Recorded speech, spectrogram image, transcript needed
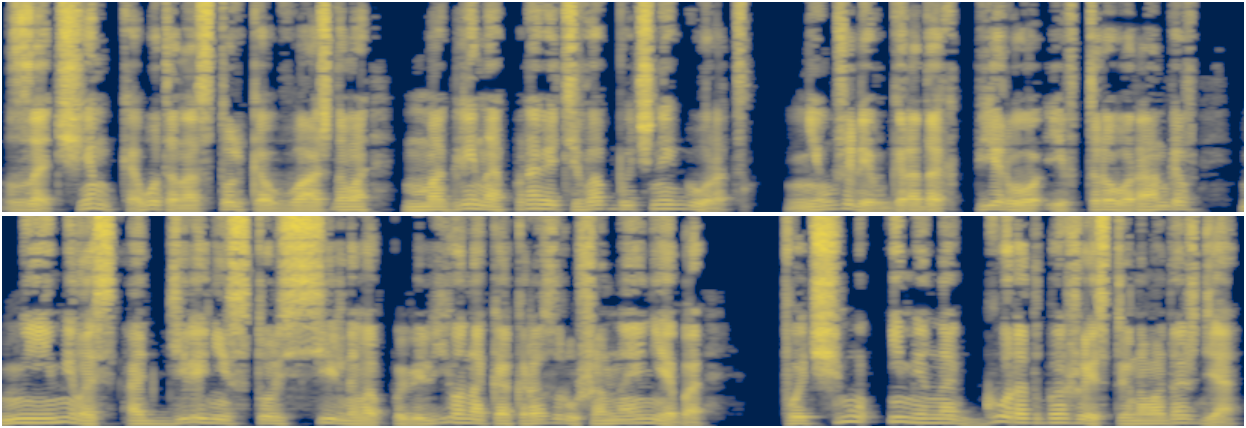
Зачем кого-то настолько важного могли направить в обычный город? Неужели в городах первого и второго рангов не имелось отделений столь сильного павильона, как разрушенное небо? Почему именно город божественного дождя?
